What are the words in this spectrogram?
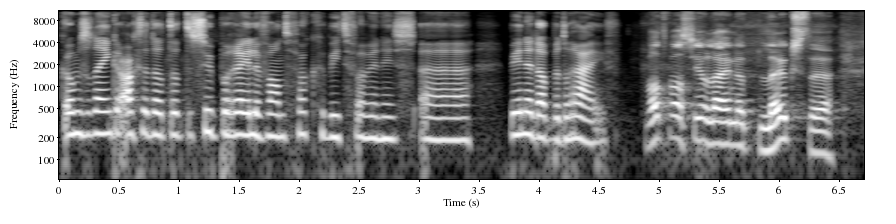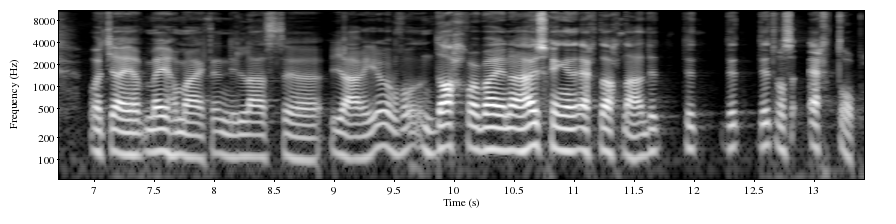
Komen ze er één keer achter dat dat een super relevant vakgebied voor hen is uh, binnen dat bedrijf. Wat was Jolijn het leukste wat jij hebt meegemaakt in die laatste jaren hier? Een dag waarbij je naar huis ging en echt dacht, nou, dit, dit, dit, dit was echt top.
